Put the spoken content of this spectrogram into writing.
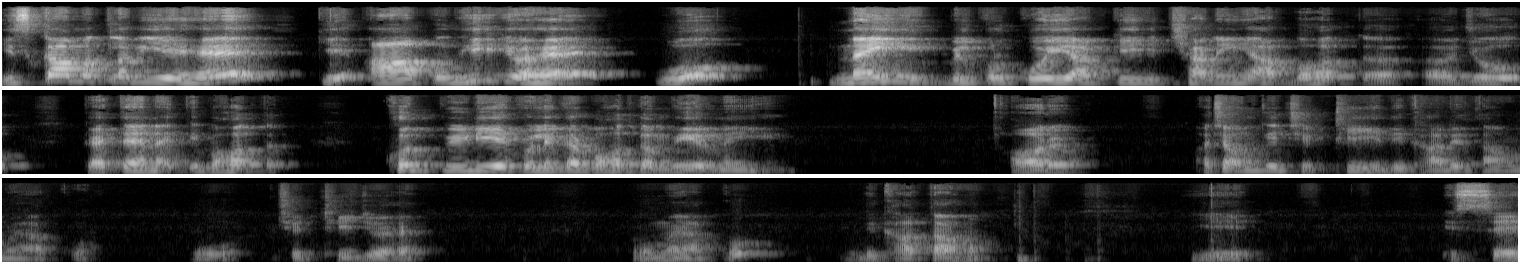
इसका मतलब यह है कि आप भी जो है वो नहीं बिल्कुल कोई आपकी इच्छा नहीं आप बहुत जो कहते हैं ना कि बहुत, खुद पीडीए को लेकर बहुत गंभीर नहीं है। और अच्छा उनकी चिट्ठी ही दिखा देता हूँ मैं आपको। वो चिट्ठी जो है, वो मैं आपको दिखाता हूँ। ये, इससे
